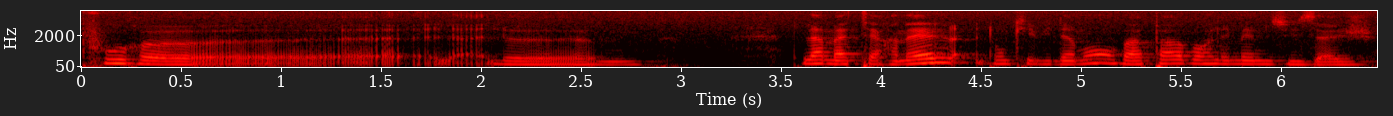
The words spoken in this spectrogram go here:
pour le la maternelle, donc évidemment, on ne va pas avoir les mêmes usages.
